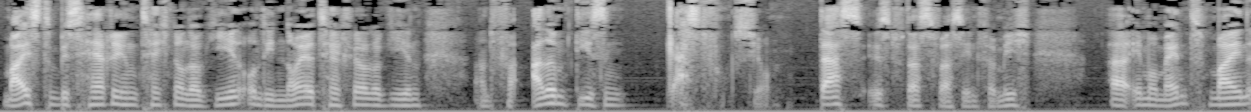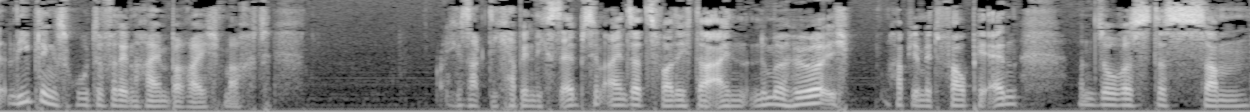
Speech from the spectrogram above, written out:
meisten bisherigen Technologien und die neue Technologien und vor allem diesen Gastfunktion. Das ist das, was ihn für mich äh, im Moment mein Lieblingsroute für den Heimbereich macht. Wie gesagt, ich habe ihn nicht selbst im Einsatz, weil ich da eine Nummer höre. Ich habe ja mit VPN und sowas, das ähm,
